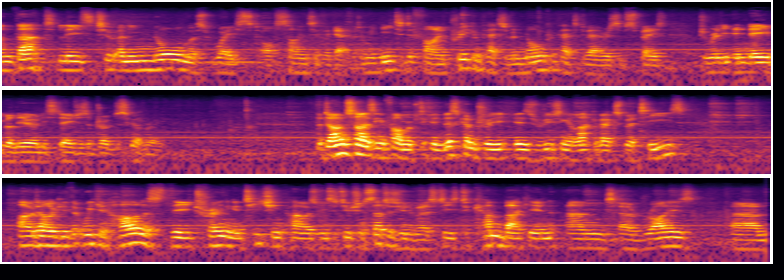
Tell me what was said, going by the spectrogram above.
And that leads to an enormous waste of scientific effort. And we need to define pre-competitive and non-competitive areas of space to really enable the early stages of drug discovery. The downsizing in pharma, particularly in this country, is reducing a lack of expertise. I would argue that we can harness the training and teaching powers of institutions such as universities to come back in and uh, rise um,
